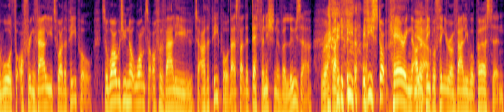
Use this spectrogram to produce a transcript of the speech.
reward for offering value to other people. So why would you not want to offer value to other people? That's like the definition of a loser. Right. Like if you if you stop caring that other people think you're a valuable person.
